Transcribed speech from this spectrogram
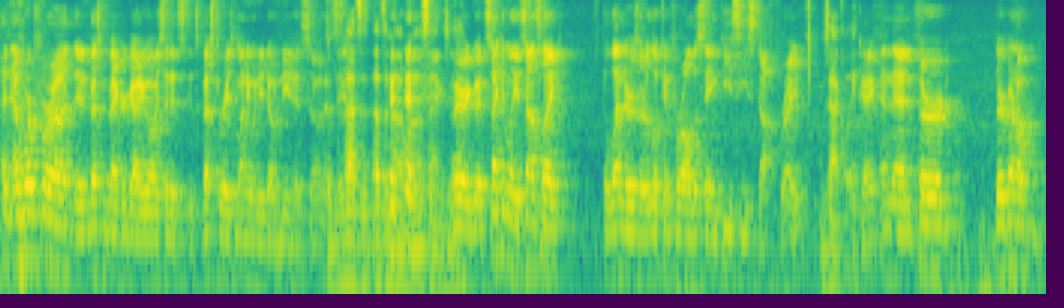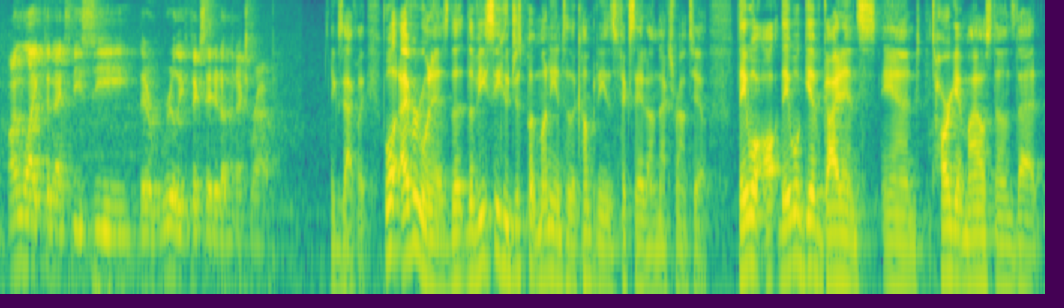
I, I worked for a, an investment banker guy who always said it's it's best to raise money when you don't need it. So that's that's, that's another one of those things. Yeah. Very good. Secondly, it sounds like the lenders are looking for all the same VC stuff, right? Exactly. Okay, and then third, they're gonna unlike the next VC, they're really fixated on the next round. Exactly. Well, everyone is. The the VC who just put money into the company is fixated on next round too. They will all, they will give guidance and target milestones that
